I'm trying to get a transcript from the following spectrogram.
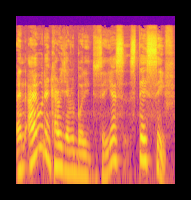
And I would encourage everybody to say, yes, stay safe.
